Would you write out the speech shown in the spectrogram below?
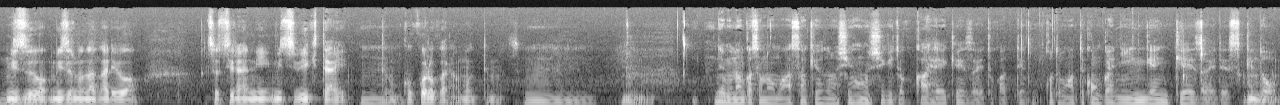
水を水の流れをそちらに導きたいとうん。心から思ってます。うん。うん。でもなんかそのまあ先ほどの資本主義とか貨幣経済とかっていうこともあって今回人間経済ですけど、うん。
